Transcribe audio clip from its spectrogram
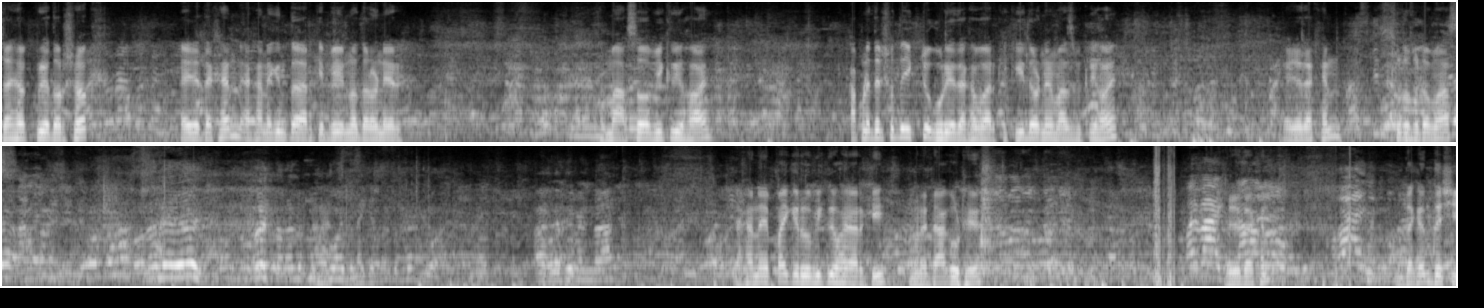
যাই হোক, প্রিয় দর্শক, এই যে দেখেন, এখানে কিন্তু আর কি বিভিন্ন ধরনের মাছও বিক্রি হয়। আপনাদের শুধু একটু ঘুরিয়ে দেখাবো আর কি, কী ধরনের মাছ বিক্রি হয়। এই যে দেখেন, ছোট ছোট মাছ। এখানে পাইকারিও বিক্রি হয় আর কি মানে ডাক উঠে এই যে দেখেন দেখেন দেশি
